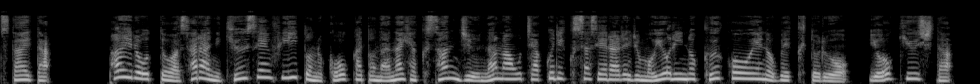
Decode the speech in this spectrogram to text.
伝えた。パイロットはさらに9000フィートの降下と737を着陸させられる最寄りの空港へのベクトルを要求した。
